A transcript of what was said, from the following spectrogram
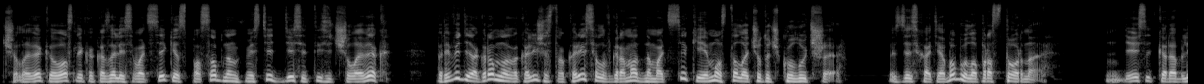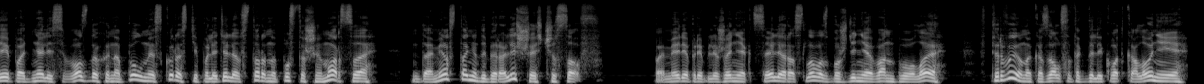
Человек и ослик оказались в отсеке, способном вместить 10 тысяч человек. При виде огромного количества кресел в громадном отсеке ему стало чуточку лучше. Здесь хотя бы было просторно. Десять кораблей поднялись в воздух и на полной скорости полетели в сторону пустоши Марса. До места они добирались 6 часов. По мере приближения к цели росло возбуждение Ван Буэлэ. Впервые он оказался так далеко от колонии.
